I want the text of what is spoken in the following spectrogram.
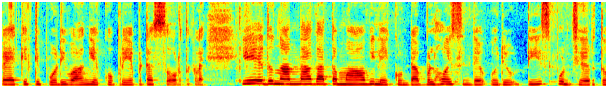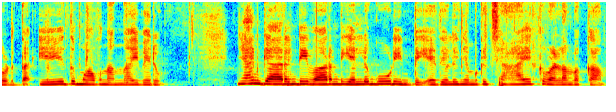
പാക്കറ്റ് പൊടി വാങ്ങിയേക്കൂ പ്രിയപ്പെട്ട സുഹൃത്തുക്കളെ. ഏത് നന്നാകാത്ത മാവിലേക്കും ഡബിൾ ഹോയ്സിന്റെ ഒരു ടീസ്പൂൺ ചേർത്ത് കൊടുത്താൽ ഏത് മാവ് നന്നായി വരും? ഞാൻ ഗ്യാരണ്ടി വാറണ്ടി എല്ലാം കൂടി ഉണ്ട് ഏതെങ്കിലും നമുക്ക് ചായക്ക് വെള്ളം വെക്കാം.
